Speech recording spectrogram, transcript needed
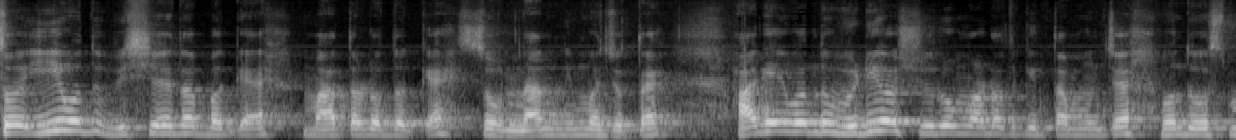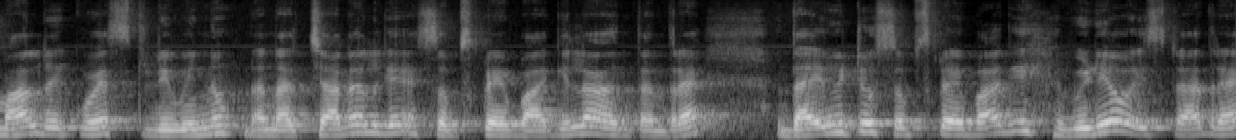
ಸೊ ಈ ಒಂದು ವಿಷಯದ ಬಗ್ಗೆ ಮಾತಾಡೋದಕ್ಕೆ ಸೊ ನಾನು ನಿಮ್ಮ ಜೊತೆ. ಹಾಗೆ ಈ ಒಂದು ವಿಡಿಯೋ ಶುರು ಮಾಡೋದಕ್ಕಿಂತ ಮುಂಚೆ ಒಂದು ಸ್ಮಾಲ್ ರಿಕ್ವೆಸ್ಟ್ ನೀವಿನ್ನು ನನ್ನ ಚಾನಲ್ಗೆ ಸಬ್ಸ್ಕ್ರೈಬ್ ಆಗಿಲ್ಲ ಅಂತಂದರೆ, ದಯವಿಟ್ಟು ಸಬ್ಸ್ಕ್ರೈಬ್ ಆಗಿ ವಿಡಿಯೋ ಇಷ್ಟ ಆದರೆ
